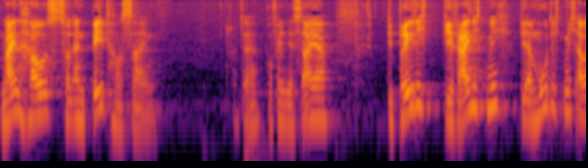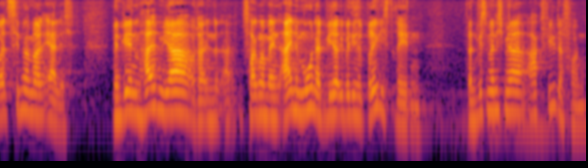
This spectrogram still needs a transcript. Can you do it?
Mein Haus soll ein Bethaus sein, schreibt der Prophet Jesaja. Die Predigt, die reinigt mich, die ermutigt mich, aber jetzt sind wir mal ehrlich. Wenn wir in einem halben Jahr oder in, sagen wir mal in einem Monat wieder über diese Predigt reden, dann wissen wir nicht mehr arg viel davon.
